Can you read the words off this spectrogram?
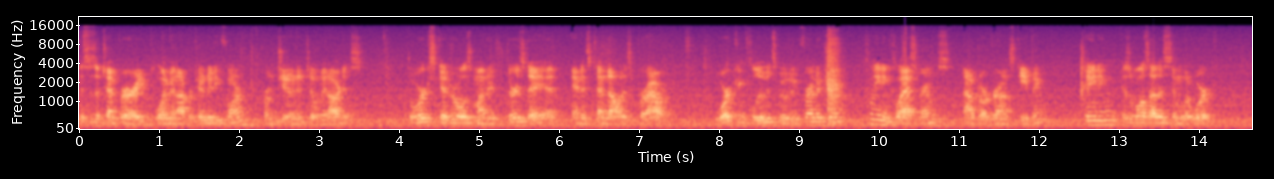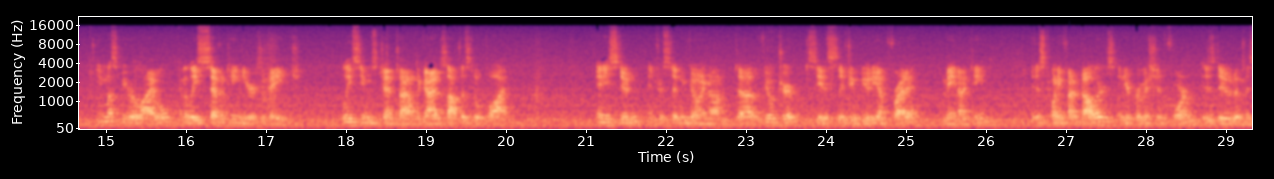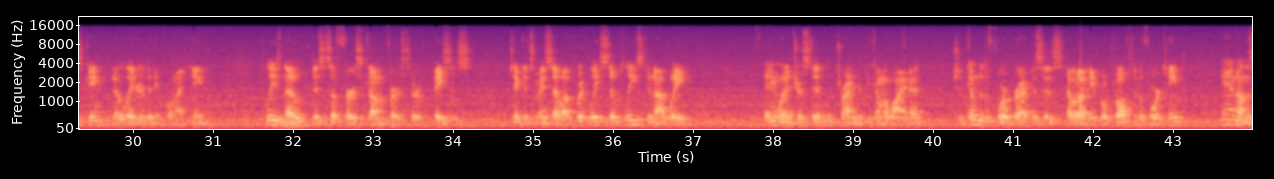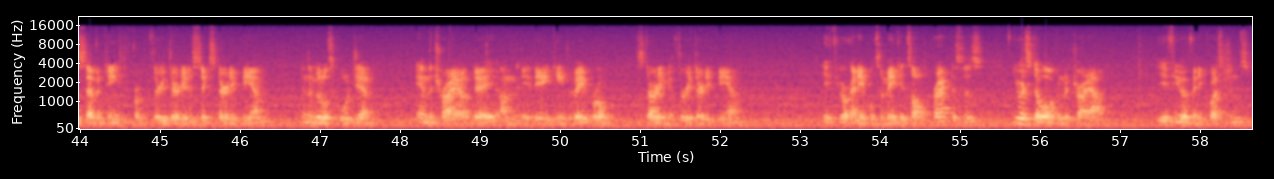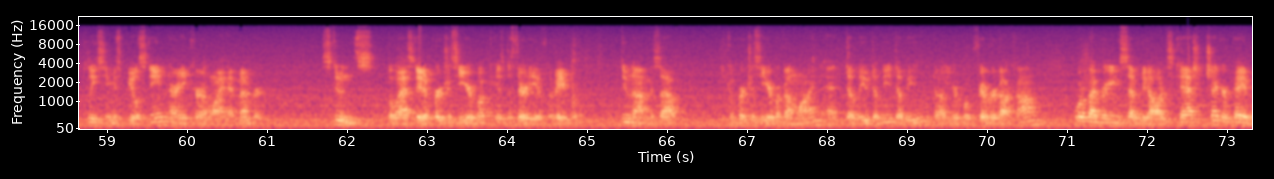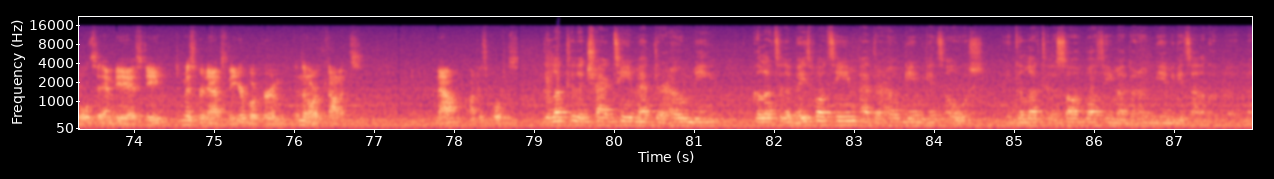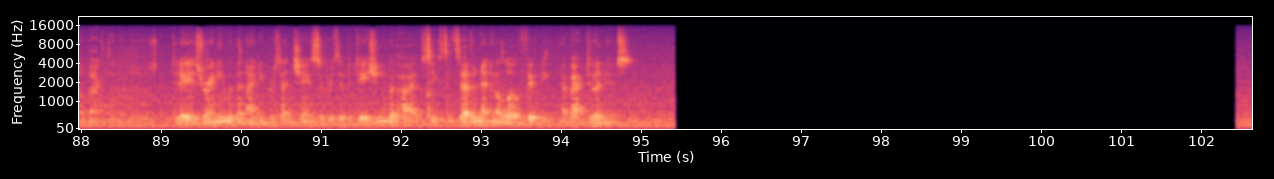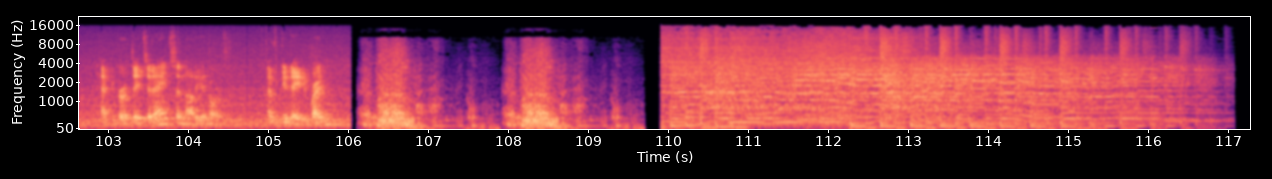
This is a temporary employment opportunity form from June until mid-August. The work schedule is Monday through Thursday at, and it's $10 per hour. Work includes moving furniture, cleaning classrooms, outdoor groundskeeping, painting, as well as other similar work. You must be reliable and at least 17 years of age. Please use Gentile in the guidance office to apply. Any student interested in going on uh, a field trip to see the Sleeping Beauty on Friday, May 19th, it is $25 and your permission form is due to Ms. King no later than April 19th. Please note, this is a first come, first served basis. Tickets may sell out quickly, so please do not wait. Anyone interested in trying to become a Lionette should come to the four practices held on April 12th to the 14th and on the 17th from 3.30 to 6.30 p.m. in the middle school gym, and the tryout day on the 18th of April starting at 3.30 p.m. If you're unable to make it to all the practices, you are still welcome to try out. If you have any questions, please see Ms. Bielstein or any current Lionette member. Students, the last day to purchase a yearbook is the 30th of April. Do not miss out. You can purchase a yearbook online at www.yearbookforever.com or by bringing $70 cash, check or payable to NBASD to in the yearbook room in the North Commons. Now, on to sports. Good luck to the track team at their home meet. Good luck to the baseball team at their home game against Olsh. And good luck to the softball team at their home game against Aliquippa. Now back to the news. Today is rainy with a 90% chance of precipitation with a high of 67 and a low of 50. Now back to the news. Happy birthday today to Nadia North. Have a good day, New Brighton.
